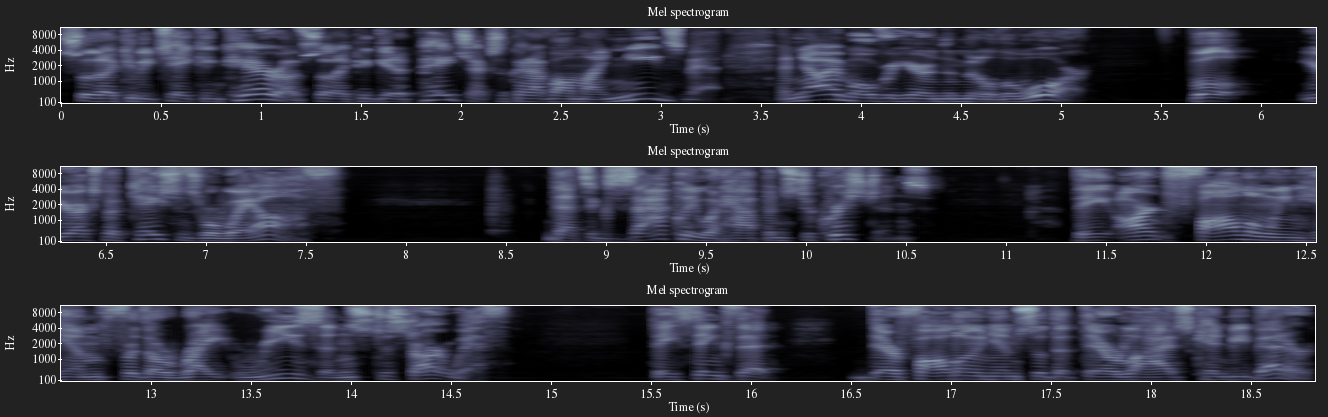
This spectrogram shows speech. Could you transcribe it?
so that I could be taken care of, so that I could get a paycheck, so I could have all my needs met. And now I'm over here in the middle of the war. Well, your expectations were way off. That's exactly what happens to Christians. They aren't following him for the right reasons to start with. They think that they're following him so that their lives can be better.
